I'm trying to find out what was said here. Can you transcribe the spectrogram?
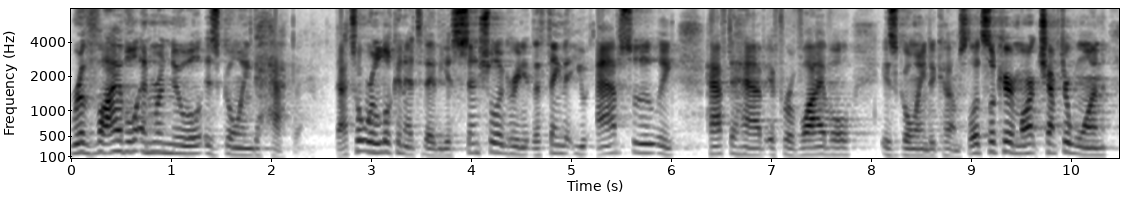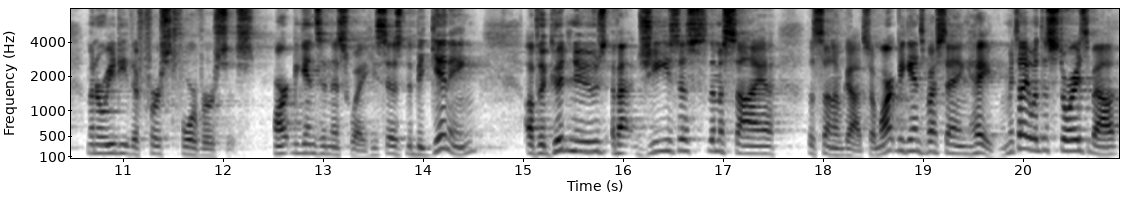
revival and renewal is going to happen. That's what we're looking at today the essential ingredient, the thing that you absolutely have to have if revival is going to come. So let's look here Mark chapter 1. I'm going to read you the first four verses. Mark begins in this way He says, The beginning of the good news about Jesus, the Messiah, the Son of God. So Mark begins by saying, Hey, let me tell you what this story is about.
